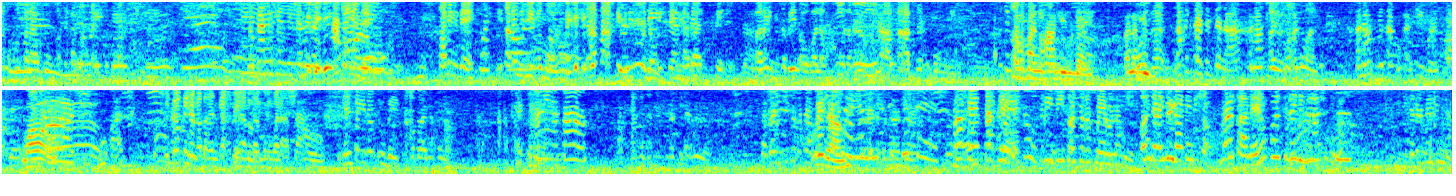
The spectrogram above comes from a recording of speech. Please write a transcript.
Pasok ko pala. Kasi kasama is Nagkasa siya siya Sabi hindi. Sabi ni Zico mo, no? Napa-activist ko daw exam agad. Para hindi sabihin, oh, walang walang naka-absent kung week. Kasi Ano yung hangin guys? Alamig. Nakexcited ka na? Announcement mo, ano? Announcement ang achievers. Wow. Bukas. Ikaw kinakabahan ka kasi alam mo wala siya. Yan tayo daw tubig, nakabahan ako. Ay, kanina to. Kasi ano, hindi. Wait lang. Bakit? Ate, 3 days at saka meron lang eh. Oh, hindi, natin hindi siya. Pero sali, pero sila hindi na siya. Celebrating mo.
